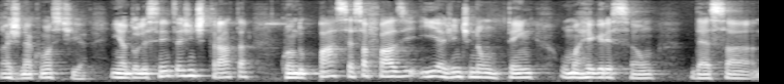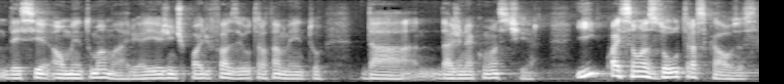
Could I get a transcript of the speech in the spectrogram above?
a ginecomastia. Em adolescentes, a gente trata quando passa essa fase e a gente não tem uma regressão dessa, desse aumento mamário. Aí a gente pode fazer o tratamento da, da ginecomastia. E quais são as outras causas?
